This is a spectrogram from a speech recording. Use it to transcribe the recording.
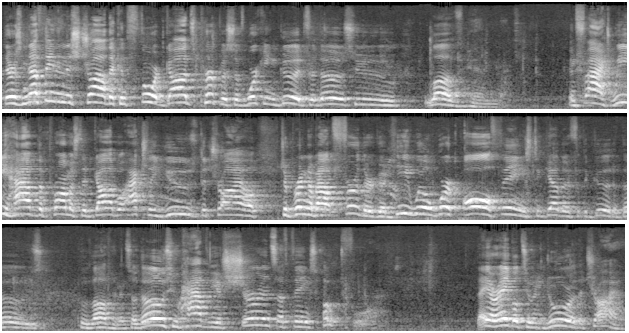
there is nothing in this trial that can thwart God's purpose of working good for those who love Him. In fact, we have the promise that God will actually use the trial to bring about further good. He will work all things together for the good of those who love Him. And so, those who have the assurance of things hoped for, they are able to endure the trial.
